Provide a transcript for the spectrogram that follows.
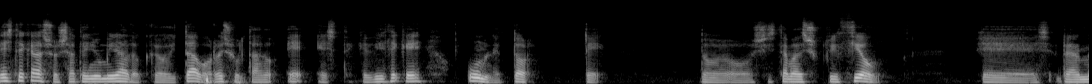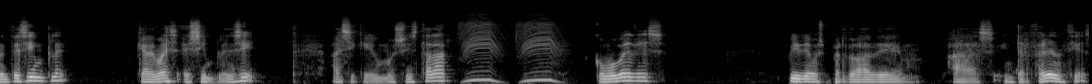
Neste caso xa teño mirado que o oitavo resultado é este, que dice que un lector de do sistema de suscripción eh, é realmente simple, que ademais é simple en sí. Así que imos instalar. Como vedes, vídeos, pois, perdoade as interferencias.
